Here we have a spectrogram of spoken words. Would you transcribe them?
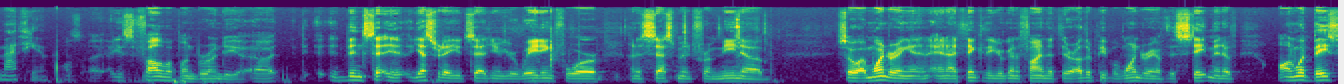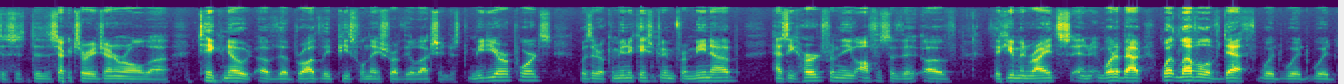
Matthew. Also, I guess follow up on Burundi, uh, it'd been said, yesterday you'd said, you know, you're waiting for an assessment from MENUB. So I'm wondering, and, and I think that you're going to find that there are other people wondering of this statement of, on what basis did the Secretary General uh, take note of the broadly peaceful nature of the election? Just media reports? Was there a communication to him from MENUB? Has he heard from the Office of the, of the Human Rights? And, and what about, what level of death would, would, would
